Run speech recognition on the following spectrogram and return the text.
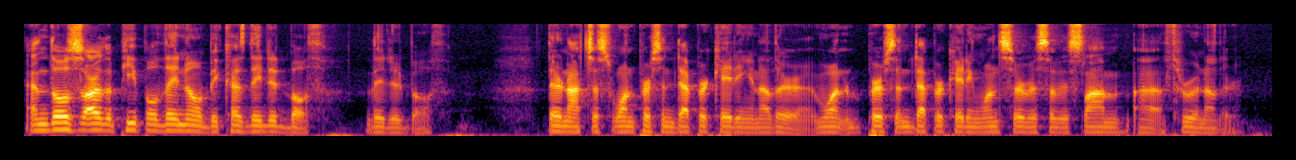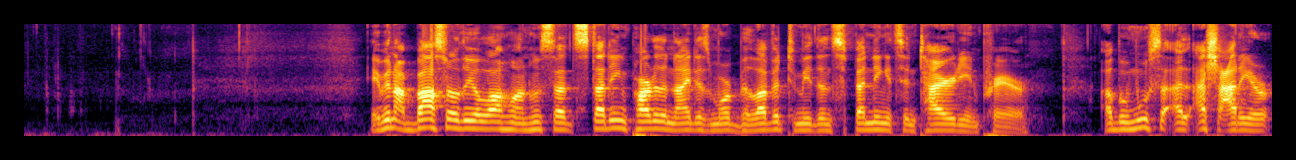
And those are the people they know because they did both. They did both. They're not just one person deprecating another, one person deprecating one service of Islam uh, through another. Ibn Abbas radiallahu anhu said, Studying part of the night is more beloved to me than spending its entirety in prayer. Abu Musa al Ash'ari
